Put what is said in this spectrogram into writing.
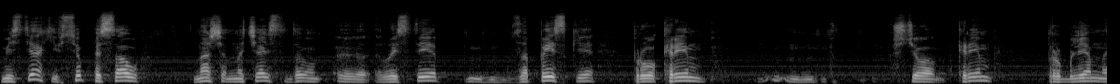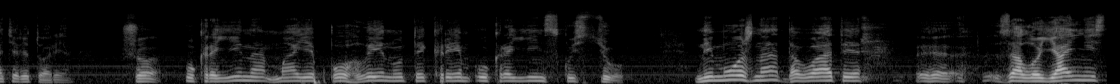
місцях і все писав нашим начальством листи, записки про Крим, що Крим проблемна територія, що Україна має поглинути Крим українськістю. Не можна давати е, за лояльність,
